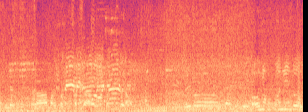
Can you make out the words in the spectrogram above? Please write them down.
ano, makipag-usap sa akin. Oo, nakukuha niya doon.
